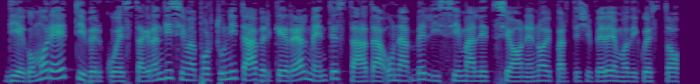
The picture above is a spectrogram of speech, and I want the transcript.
Diego Moretti per questa grandissima opportunità perché realmente è stata una bellissima lezione. Noi parteciperemo di questo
